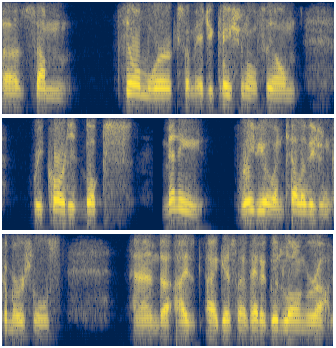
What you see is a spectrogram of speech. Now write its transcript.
uh, some film work, some educational film, recorded books, many radio and television commercials, and uh, I, I guess I've had a good long run.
